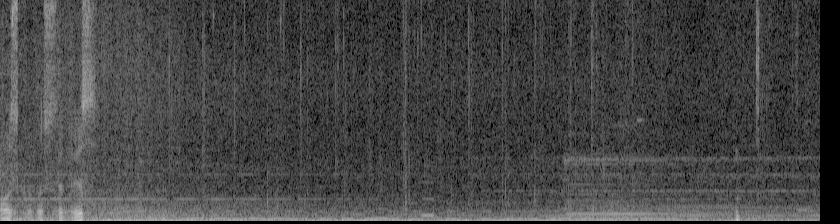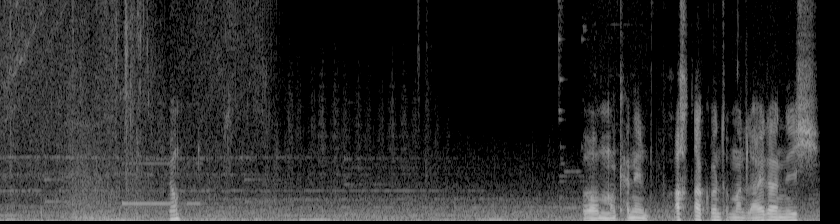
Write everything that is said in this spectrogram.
ausgerüstet ist. Aber man kann den Frachter konnte man leider nicht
